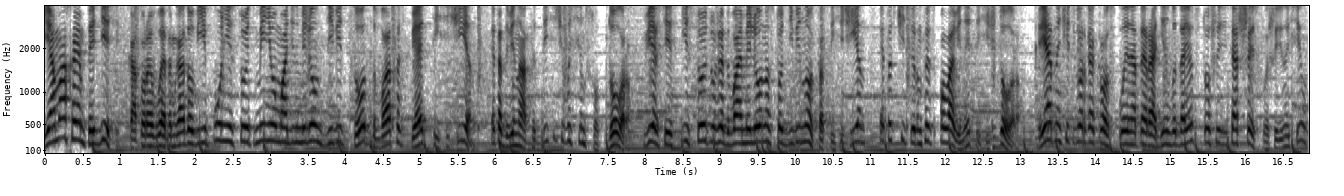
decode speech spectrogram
Yamaha MT-10, которая в этом году в Японии стоит минимум 1 миллион 925 тысяч йен. Это 12 800 долларов. Версия SP стоит уже 2 миллиона 190 тысяч йен. Это 14 с половиной тысяч долларов. Рядная четверка Crossplay на TR1 выдает 166 лошадиных сил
